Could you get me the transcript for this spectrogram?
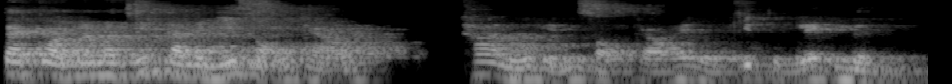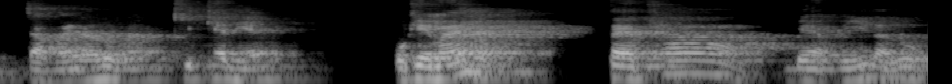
แต่ก่อนมันมาชิดกันอย่างนี้สองแถว ถ้าหนูเห็นสองแถวให้หนูคิดถึงเลขหนึ่งจำไว้นะลูกนะคิดแค่นี้โอเคไหมแต่ถ้าแบบนี้ล่ะลูก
